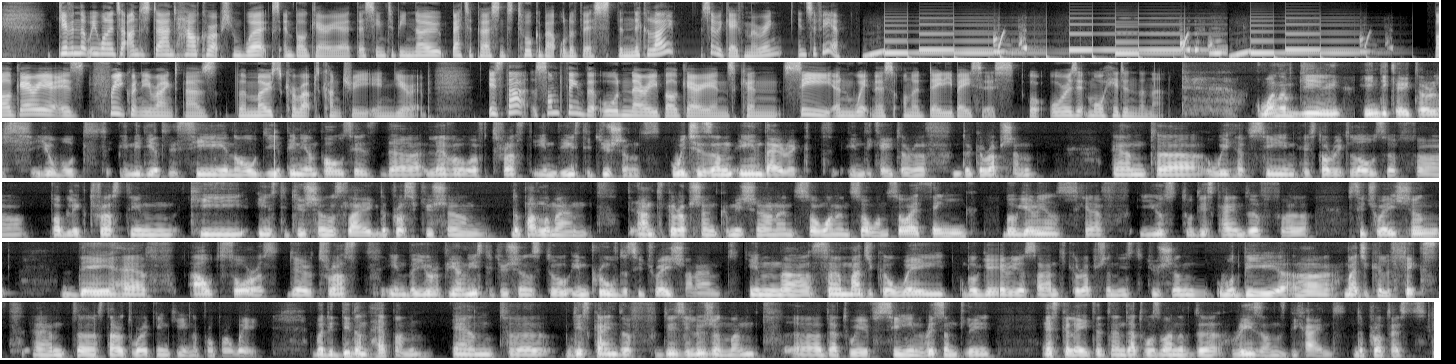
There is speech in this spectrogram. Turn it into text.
Given that we wanted to understand how corruption works in Bulgaria, there seemed to be no better person to talk about all of this than Nikolay, so we gave him a ring in Sofia. Bulgaria is frequently ranked as the most corrupt country in Europe. Is that something that ordinary Bulgarians can see and witness on a daily basis, or, or is it more hidden than that? One of the indicators you would immediately see in all the opinion polls is the level of trust in the institutions, which is an indirect indicator of the corruption. And uh, we have seen historic lows of uh, public trust in key institutions like the prosecution, the parliament, the anti-corruption commission, and so on and so on. So I think Bulgarians have used to this kind of uh, situation. They have outsource their trust in the European institutions to improve the situation. And in uh, some magical way, Bulgaria's anti corruption institution would be uh, magically fixed and uh, start working in a proper way. But it didn't happen. And uh, this kind of disillusionment uh, that we've seen recently escalated, and that was one of the reasons behind the protests.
